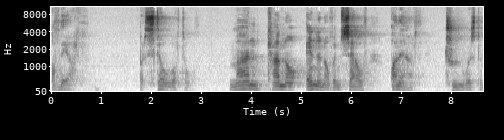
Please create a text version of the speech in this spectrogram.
of the earth. But still, we're told, man cannot, in and of himself, unearth true wisdom.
